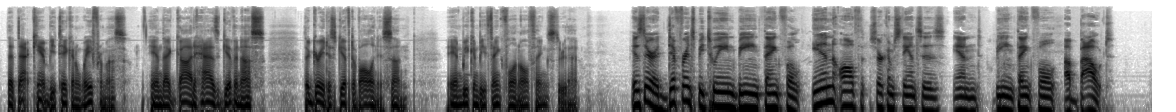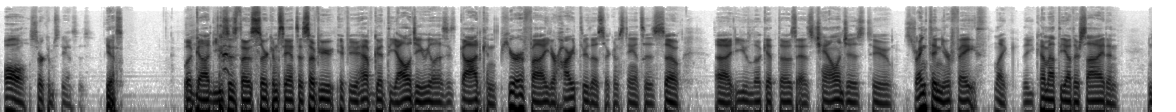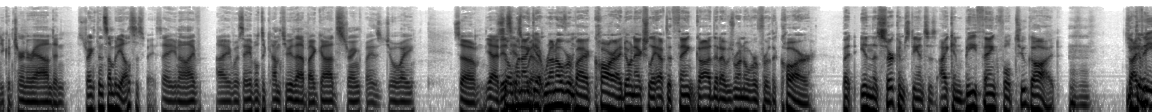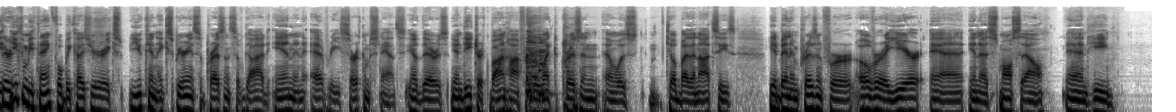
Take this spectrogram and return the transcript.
that that can't be taken away from us, and that God has given us the greatest gift of all in His Son, and we can be thankful in all things through that. Is there a difference between being thankful in all th- circumstances and being thankful about all circumstances? Yes. Well, God uses those circumstances. So if you if you have good theology, you realize God can purify your heart through those circumstances. So uh, you look at those as challenges to strengthen your faith. Like you come out the other side and and you can turn around and strengthen somebody else's faith. Say, you know, I've I was able to come through that by God's strength, by His joy. So yeah, it so is. when his I will. get run over by a car, I don't actually have to thank God that I was run over for the car, but in the circumstances, I can be thankful to God. Mm-hmm. So you I can think be there, you can be thankful because you're ex- you can experience the presence of God in and every circumstance. You know, there's you know, Dietrich Bonhoeffer who went to prison and was killed by the Nazis. He had been in prison for over a year and in a small cell, and he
